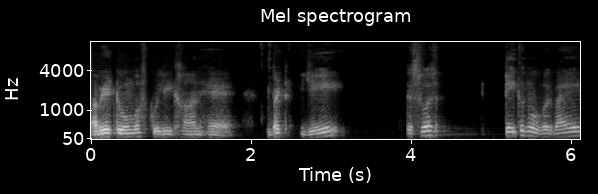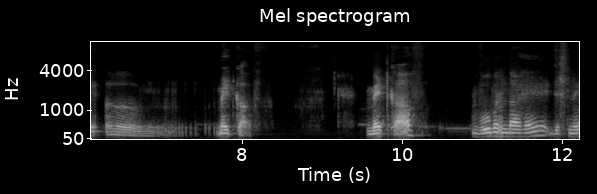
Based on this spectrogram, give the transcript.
अब ये टूम ऑफ़ कुली खान है बट ये was taken over by um, Metcalf. Metcalfe वो बंदा है जिसने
